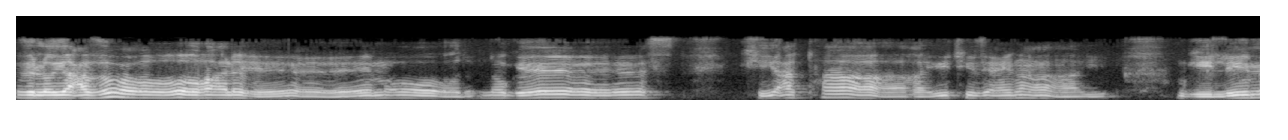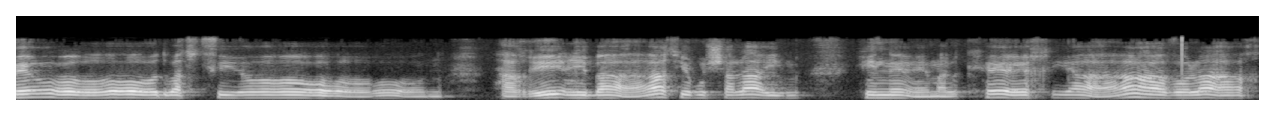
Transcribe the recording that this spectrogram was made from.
ולא יעבור עליהם עוד נוגס כי עתה ראיתי בעיניי גילי מאוד בת ציון הריעי בת ירושלים הנה מלכך יבוא לך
